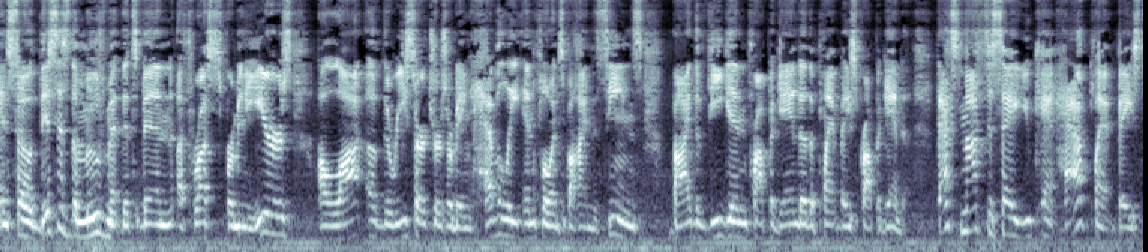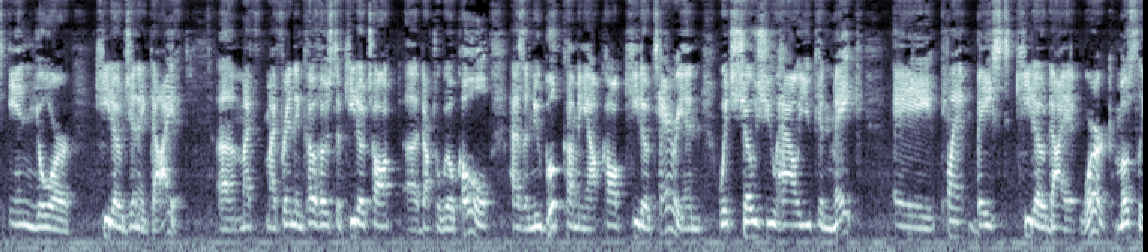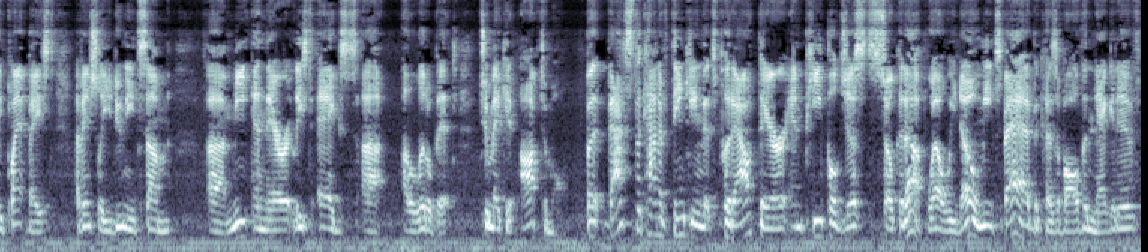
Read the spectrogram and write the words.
And so this is the movement that's been a thrust for many years. A lot of the researchers are being heavily influenced behind the scenes by the vegan propaganda, the plant based propaganda. That's not to say you can't have plant based in your ketogenic diet. Uh, my, my friend and co-host of Keto Talk, uh, Dr. Will Cole, has a new book coming out called Ketotarian, which shows you how you can make a plant-based keto diet work, mostly plant-based. Eventually, you do need some uh, meat in there, or at least eggs, uh, a little bit to make it optimal. But that's the kind of thinking that's put out there, and people just soak it up. Well, we know meat's bad because of all the negative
